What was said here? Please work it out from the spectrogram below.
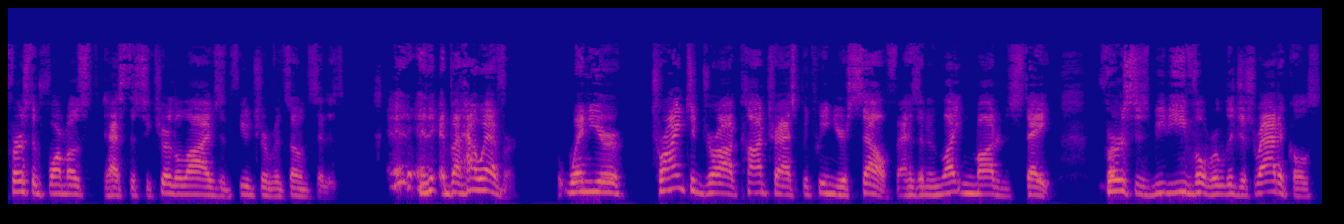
first and foremost, has to secure the lives and future of its own citizens. And, and, but however, when you're trying to draw a contrast between yourself as an enlightened modern state versus medieval religious radicals,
